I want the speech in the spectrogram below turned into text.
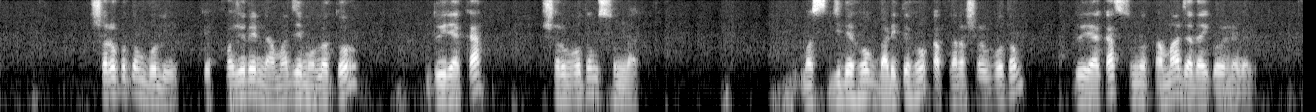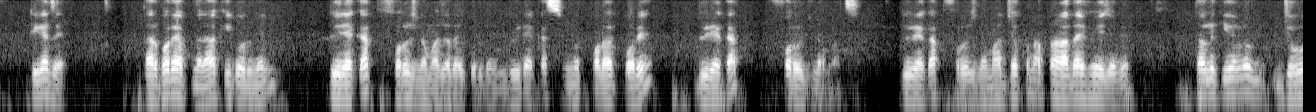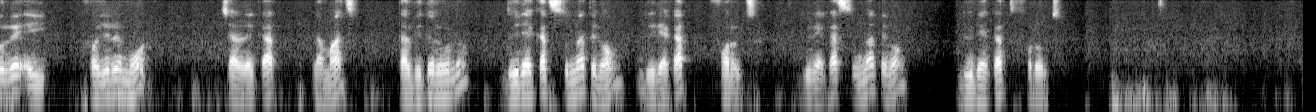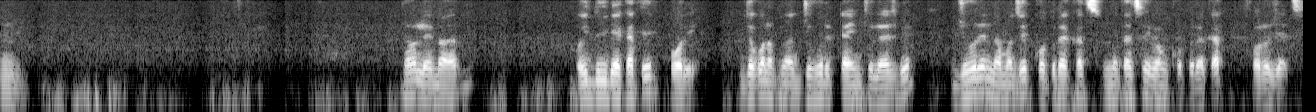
সর্বপ্রথম বলি যে ফজরের নামাজে মূলত দুই রেখাত সর্বপ্রথম সুন্নাত। মসজিদে হোক, বাড়িতে হোক, আপনারা সর্বপ্রথম দুই রেখাত সুন্নত নামাজ আদায় করে নেবেন। ঠিক আছে? তারপরে আপনারা কি করবেন? দুই রেখাত ফরজ নামাজ আদায় করবেন। দুই রেখাত সুন্নত পড়ার পরে দুই রেখাত ফরজ নামাজ। দুই রেখাত ফরজ নামাজ যখন আপনার আদায় হয়ে যাবে, তাহলে কি হলো? জোহরে এই ফজরের মোট চার রেখাত নামাজ। তার ভিতরে হলো দুই রেখাত সুন্নাত এবং দুই রেখাত ফরজ। দুই রেখাত সুন্নাত এবং দুই রেখাত ফরজ। হুম। তাহলে এবার ওই দুই রেখাতের পরে যখন আপনার জোহরের টাইম চলে আসবে, জোহরের নামাজে কত রেখাত সুন্নত আছে এবং কত রেখাত ফরজ আছে?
